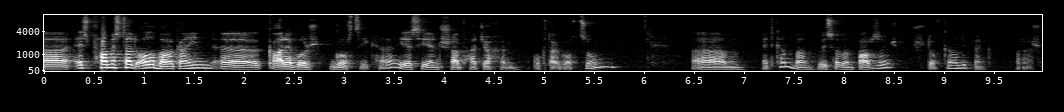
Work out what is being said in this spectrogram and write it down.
Այս promise.all-ը բավականին կարևոր գործիք է, ես իրեն շատ հաճախ եմ օգտագործում, Այդքան բան, հույսով եմ բարձր, շուտով կհանդիպենք, առաջ։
